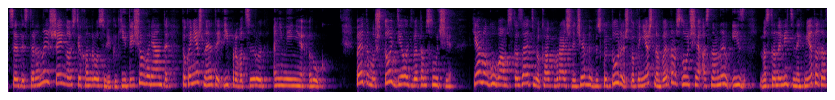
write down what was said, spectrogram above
с этой стороны, шейный остеохондроз или какие-то еще варианты, то, конечно, это и провоцирует онемение рук. Поэтому что делать в этом случае? Я могу вам сказать, как врач лечебной физкультуры, что, конечно, в этом случае основным из восстановительных методов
